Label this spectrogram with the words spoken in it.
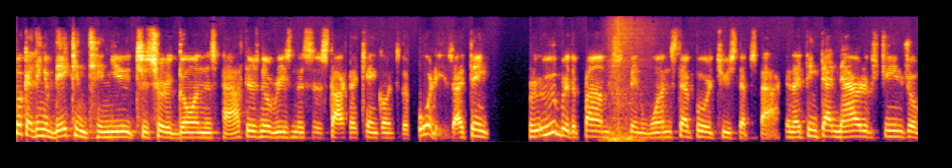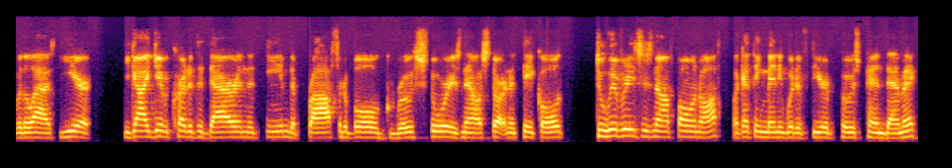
Look, I think if they continue to sort of go on this path, there's no reason this is a stock that can't go into the 40s. I think for Uber, the problem's been one step forward, two steps back. And I think that narrative's changed over the last year. You got to give credit to Dara and the team. The profitable growth story is now starting to take hold. Deliveries is not falling off, like I think many would have feared post pandemic.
